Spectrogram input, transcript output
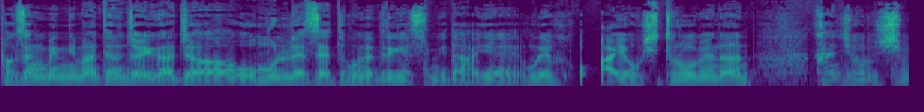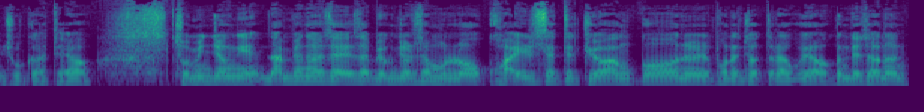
박상배님한테는 저희가 저 오믈렛 세트 보내드리겠습니다. 예, 우리 아이 혹시 들어오면은 간식으로 주시면 좋을 것 같아요. 조민정님 남편 회사에서 명절 선물로 과일 세트 교환권을 보내줬더라고요. 근데 저는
